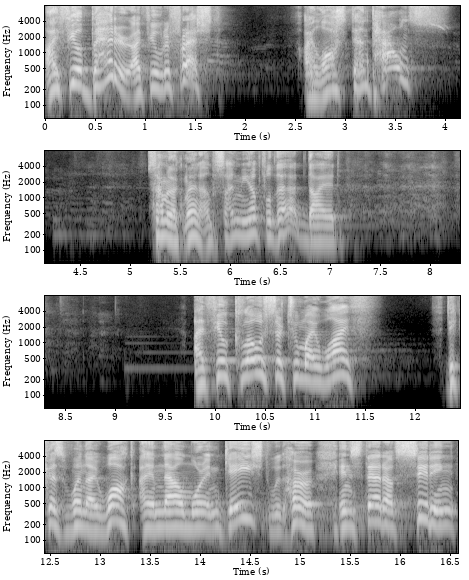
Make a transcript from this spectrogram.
I feel better, I feel refreshed. I lost 10 pounds. So I'm like, man, I'm signing me up for that diet. I feel closer to my wife because when I walk I am now more engaged with her instead of sitting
